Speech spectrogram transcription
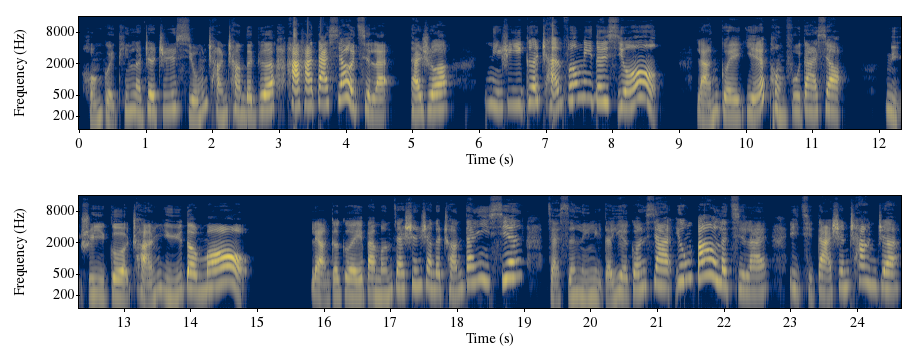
红鬼听了这只熊常唱的歌，哈哈大笑起来。他说：“你是一个馋蜂蜜的熊。”懒鬼也捧腹大笑：“你是一个馋鱼的猫。”两个鬼把蒙在身上的床单一掀，在森林里的月光下拥抱了起来，一起大声唱着：“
